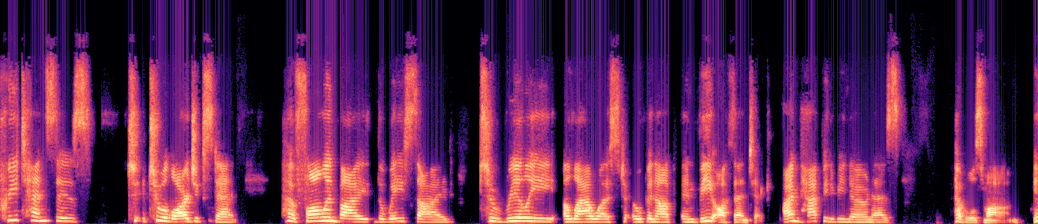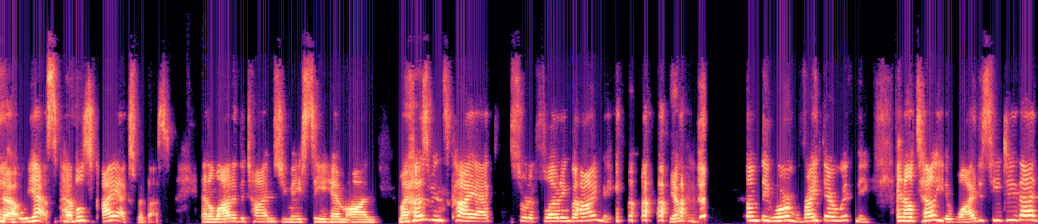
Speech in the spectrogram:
pretenses, to, to a large extent, have fallen by the wayside to really allow us to open up and be authentic. I'm happy to be known as Pebbles' mom. You know, yes, Pebbles kayaks with us. And a lot of the times you may see him on my husband's kayak sort of floating behind me. Yep. Something or right there with me. And I'll tell you, why does he do that?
